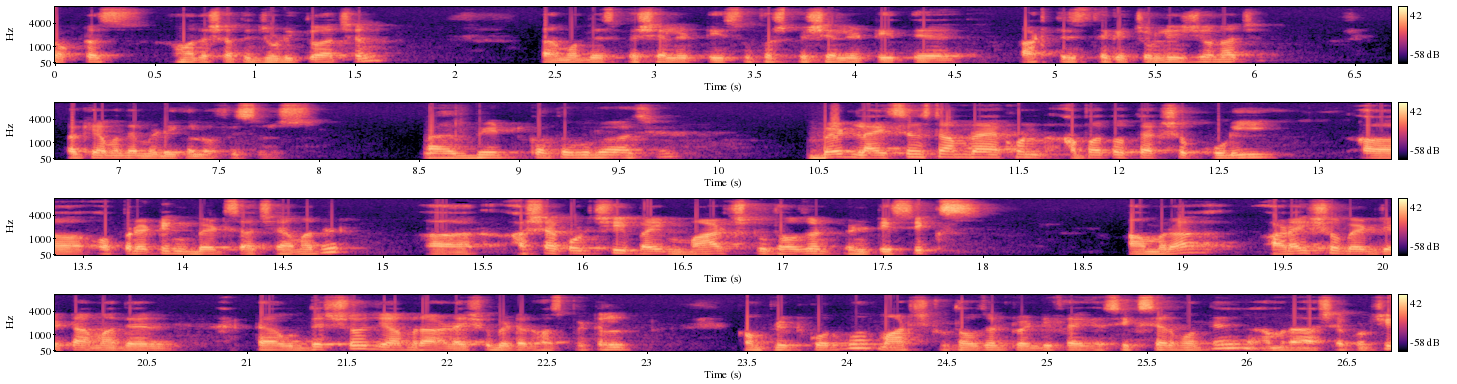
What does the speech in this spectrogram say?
ডক্টরস আমাদের সাথে জড়িত আছেন। তার মধ্যে স্পেশালিটি সুপার স্পেশালিটিতে আটত্রিশ থেকে চল্লিশ জন আছে। বাকি আমাদের মেডিকেল অফিসার্স আর বেড কতগুলো আছে? বেড লাইসেন্সটা আমরা এখন আপাতত একশো কুড়ি অপারেটিং বেডস আছে আমাদের। আর আশা করছি by March two thousand twenty six আমরা আড়াইশো বেড যেটা আমাদের একটা উদ্দেশ্য যে আমরা আড়াইশো বেডের হসপিটাল কমপ্লিট করব। March two thousand twenty five সিক্সের মধ্যে আমরা আশা করছি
